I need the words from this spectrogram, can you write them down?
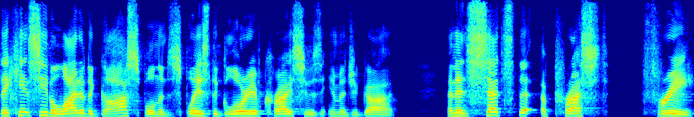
they can't see the light of the gospel and displays the glory of Christ, who is the image of God. And then sets the oppressed free.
